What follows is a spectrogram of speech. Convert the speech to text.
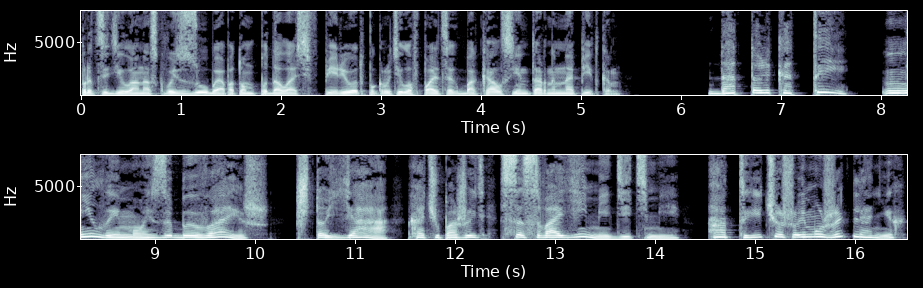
Процедила она сквозь зубы, а потом подалась вперед, покрутила в пальцах бокал с янтарным напитком. «Да только ты, милый мой, забываешь, что я хочу пожить со своими детьми, а ты чужой мужик для них,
